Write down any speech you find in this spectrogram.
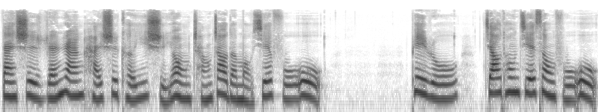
但是仍然还是可以使用长照的某些服务，譬如交通接送服务、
